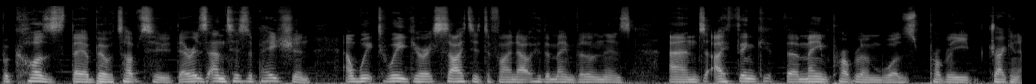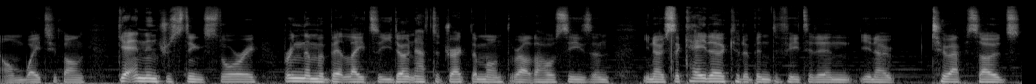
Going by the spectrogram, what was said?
because they are built up to. There is anticipation, and week to week you're excited to find out who the main villain is. And I think the main problem was probably dragging it on way too long. Get an interesting story, bring them a bit later. You don't have to drag them on throughout the whole season. You know, Cicada could have been defeated in, you know, two episodes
